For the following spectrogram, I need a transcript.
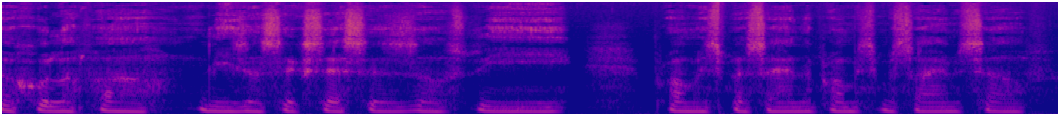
khulafa, these are successors of the promised Messiah, the promised Messiah himself,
